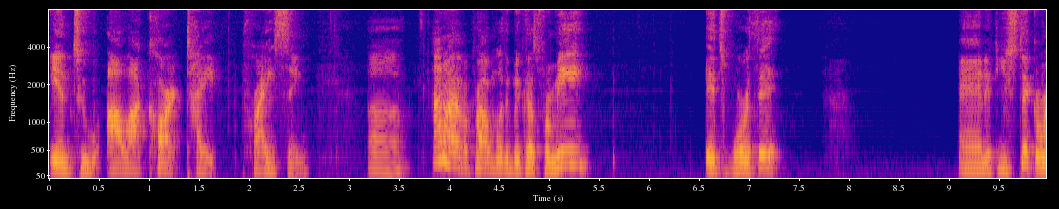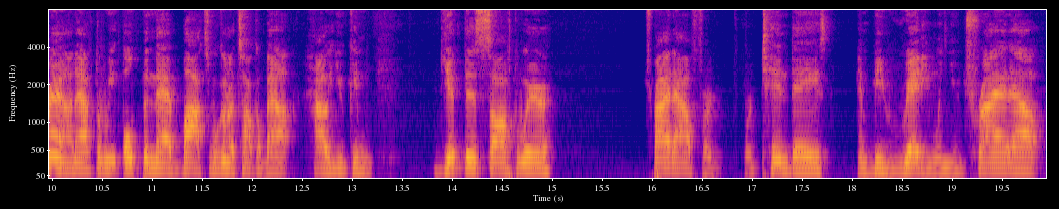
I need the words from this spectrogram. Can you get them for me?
into a la carte type pricing. Uh, I don't have a problem with it because for me, it's worth it. And if you stick around after we open that box, we're going to talk about how you can get this software, try it out for, for 10 days, and be ready when you try it out.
